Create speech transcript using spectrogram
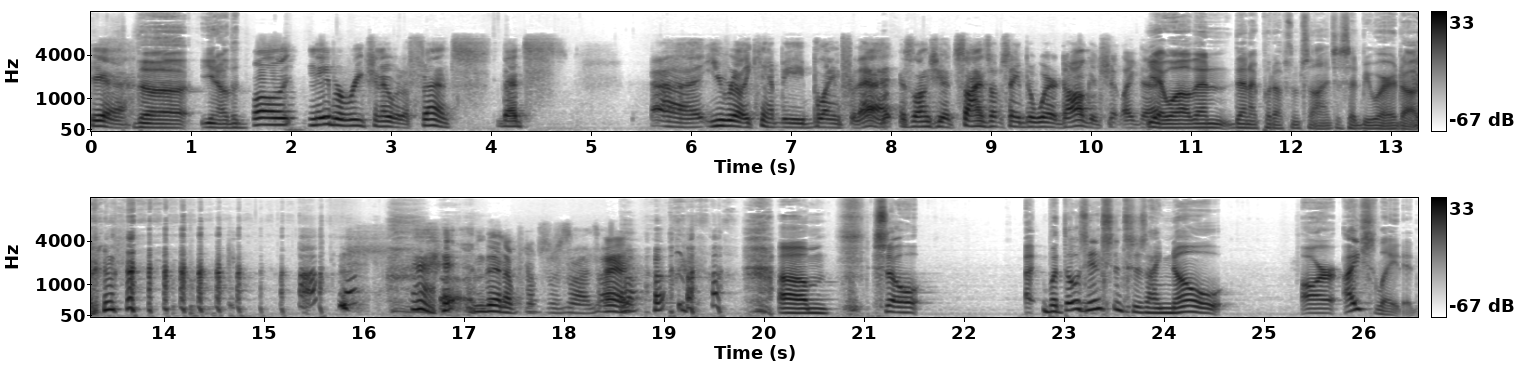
Yeah. The you know the Well, neighbor reaching over the fence, that's uh you really can't be blamed for that. As long as you had signs up saying beware a dog and shit like that. yeah. Well, then then I put up some signs that said "Beware a dog." and then I put up some signs. All right. So, uh, but those instances I know are isolated.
